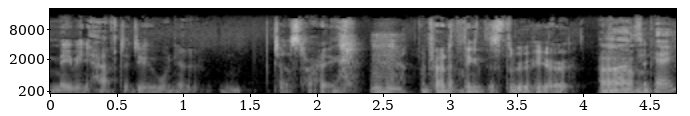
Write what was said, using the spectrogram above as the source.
maybe have to do when you're just starting. I'm trying to think this through here. No, Um, that's okay.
